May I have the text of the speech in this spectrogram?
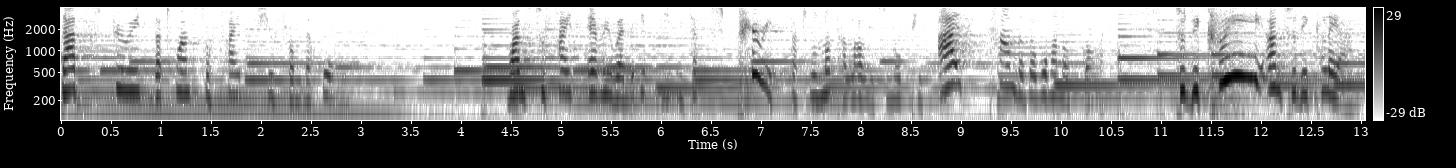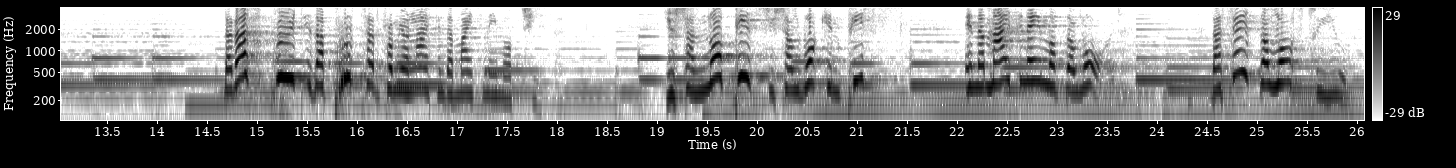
That spirit that wants to fight you from the home wants to fight everywhere. It, it's a spirit that will not allow you to know peace. I stand as a woman of God to decree and to declare that that spirit is uprooted from your life in the mighty name of Jesus. You shall know peace, you shall walk in peace in the mighty name of the Lord. That says the Lord to you.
